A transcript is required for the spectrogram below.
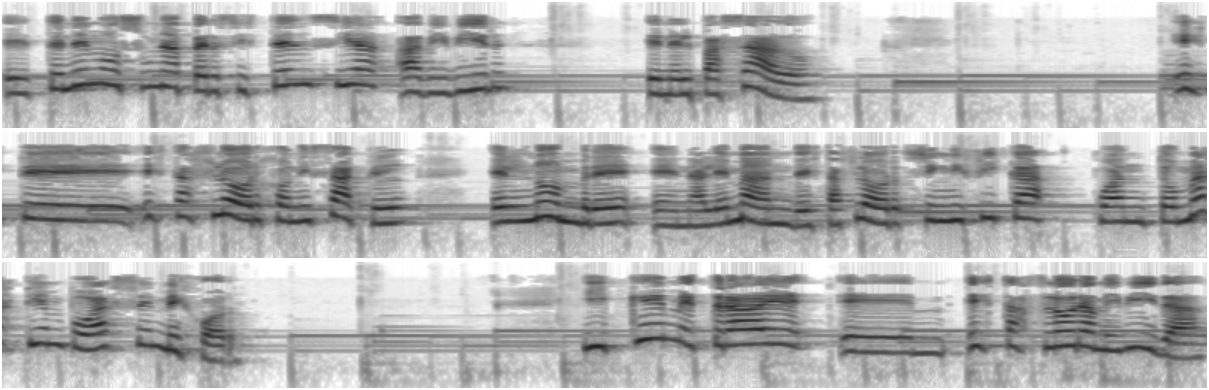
Eh, tenemos una persistencia a vivir en el pasado. Este, esta flor, honeysuckle, el nombre en alemán de esta flor significa cuanto más tiempo hace, mejor. ¿Y qué me trae eh, esta flor a mi vida?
